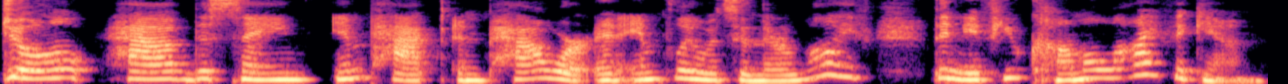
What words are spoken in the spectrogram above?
don't have the same impact and power and influence in their life than if you come alive again.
